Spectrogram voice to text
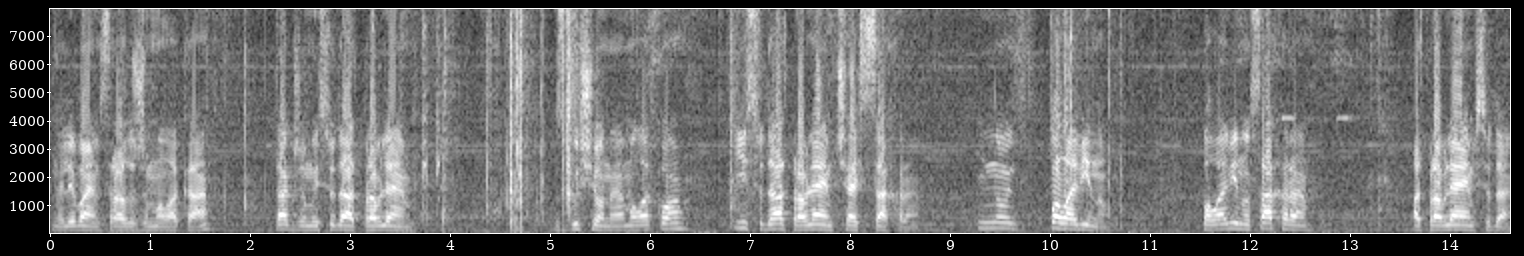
наливаем сразу же молока. Также мы сюда отправляем сгущенное молоко. И сюда отправляем часть сахара. Ну, половину. Половину сахара отправляем сюда.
